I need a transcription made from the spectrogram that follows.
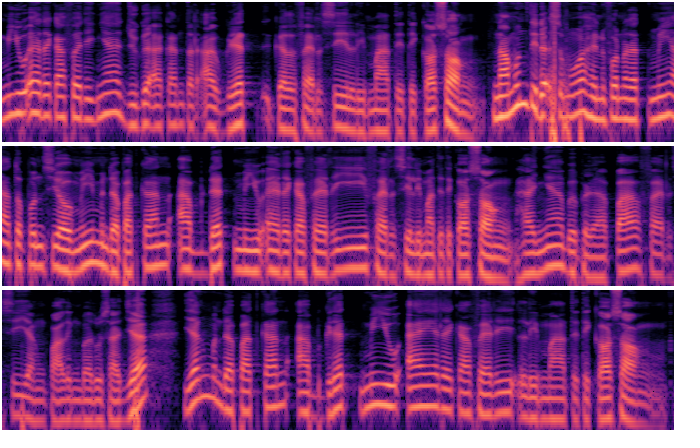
MIUI recovery-nya juga akan terupgrade ke versi 5.0. Namun tidak semua handphone Redmi ataupun Xiaomi mendapatkan update MIUI recovery versi 5.0. Hanya beberapa versi yang paling baru saja yang mendapatkan upgrade MIUI recovery 5.0.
